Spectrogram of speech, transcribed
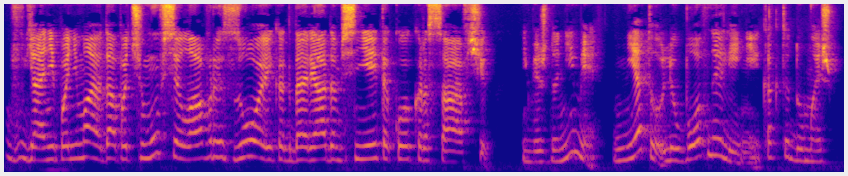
Я не понимаю, да, почему все лавры Зои, когда рядом с ней такой красавчик. И между ними нету любовной линии. Как ты думаешь,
